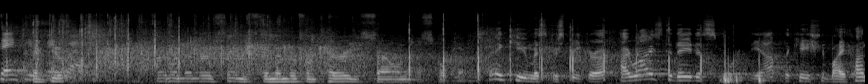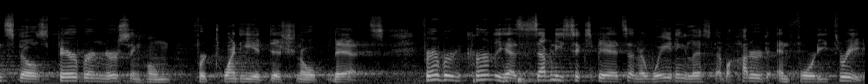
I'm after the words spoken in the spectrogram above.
Thank you, Thank you. Further member the member from Parry, Sound, Muskoka. Thank you, Mr. Speaker. I rise today to support the application by Huntsville's Fairvern Nursing Home for 20 additional beds. Fairvern currently has 76 beds and a waiting list of 143.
